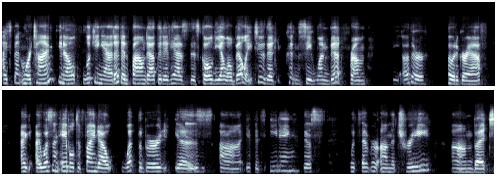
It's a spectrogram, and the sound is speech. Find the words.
I spent more time, you know, looking at it and found out that it has this gold yellow belly too that couldn't see one bit from the other photograph. I, I wasn't able to find out what the bird is, uh, if it's eating this, whatever on the tree, um, but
